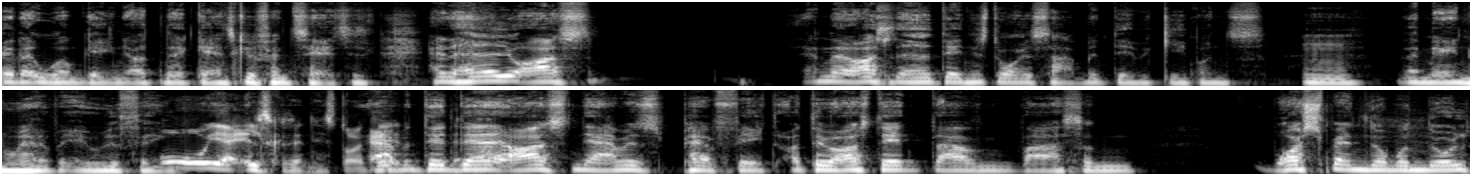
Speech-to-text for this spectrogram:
Den er uomgængelig, og den er ganske fantastisk. Han havde jo også han har også lavet den historie sammen med David Gibbons. Mm. The Man Who Have Everything. Åh, oh, jeg elsker den historie. Ja, Det- men den der er også nærmest perfekt. Og det var også den, der var sådan Watchman nummer 0.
